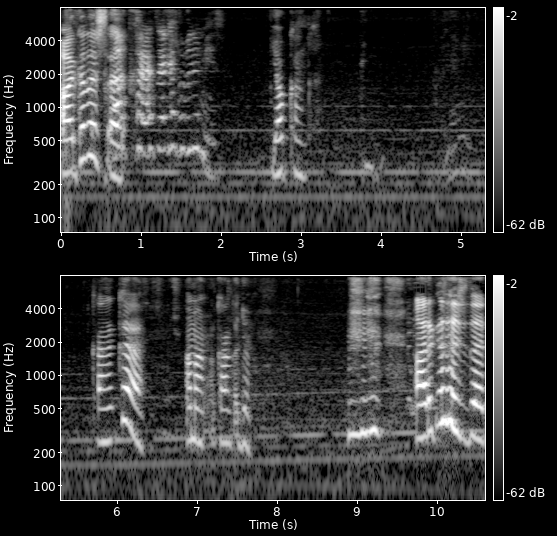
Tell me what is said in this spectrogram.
Arkadaşlar Bak karakter yapabilir miyiz? yap kanka. Kanka. Aman kanka diyorum. Arkadaşlar.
